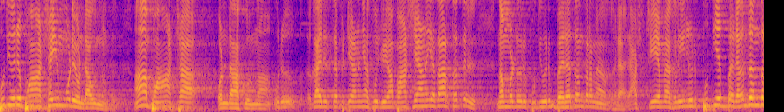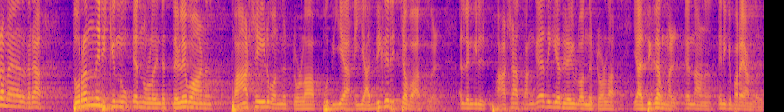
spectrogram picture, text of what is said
പുതിയൊരു ഭാഷയും കൂടെ ഉണ്ടാകുന്നുണ്ട് ആ ഭാഷ ഉണ്ടാക്കുന്ന ഒരു കാര്യത്തെപ്പറ്റിയാണ് ഞാൻ സൂചിപ്പിക്കുക ആ ഭാഷയാണ് യഥാർത്ഥത്തിൽ നമ്മളുടെ ഒരു പുതിയൊരു ബലതന്ത്ര മേഖല. രാഷ്ട്രീയ മേഖലയിൽ ഒരു പുതിയ ബലതന്ത്ര മേഖല തുറന്നിരിക്കുന്നു എന്നുള്ളതിന്റെ തെളിവാണ് ഭാഷയിൽ വന്നിട്ടുള്ള പുതിയ ഈ അധികരിച്ച വാക്കുകൾ അല്ലെങ്കിൽ ഭാഷാ സാങ്കേതികതയിൽ വന്നിട്ടുള്ള ഈ അധികങ്ങൾ എന്നാണ് എനിക്ക് പറയാനുള്ളത്.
